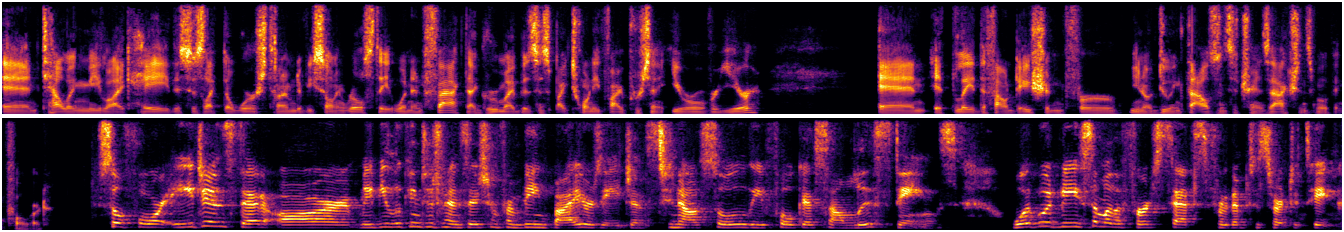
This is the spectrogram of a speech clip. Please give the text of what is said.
and telling me like hey this is like the worst time to be selling real estate when in fact i grew my business by 25% year over year and it laid the foundation for you know doing thousands of transactions moving forward so for agents that are maybe looking to transition from being buyers agents to now solely focus on listings what would be some of the first steps for them to start to take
